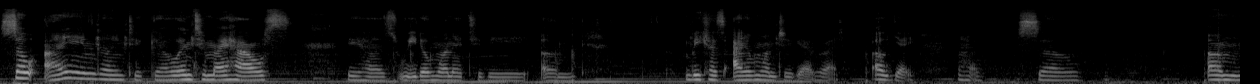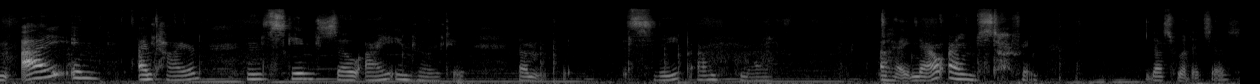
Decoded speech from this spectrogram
So I am going to go into my house because we don't want it to be um because I don't want to get wet. Oh yay. Okay. So um I am I'm tired in this game, so I am going to um, sleep my. Okay, now I'm starving. That's what it says.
